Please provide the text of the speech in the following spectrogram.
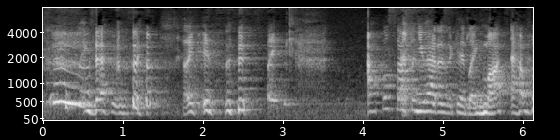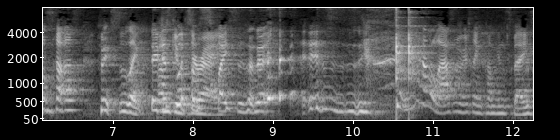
exactly the same. like it's it's like applesauce that you had as a kid, like Mott's applesauce mixed with like They just pumpkin put some spices in it. It's you know the last one we were saying pumpkin spice.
